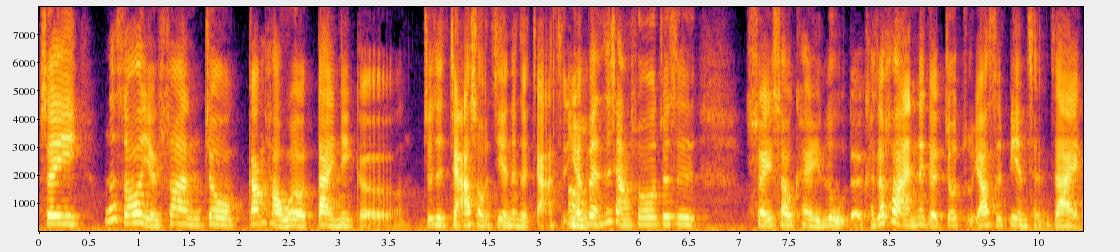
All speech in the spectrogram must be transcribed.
所以那时候也算就刚好我有带那个就是夹手机的那个夹子，嗯原本是想说就是。随手可以录的，可是后来那个就主要是变成在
